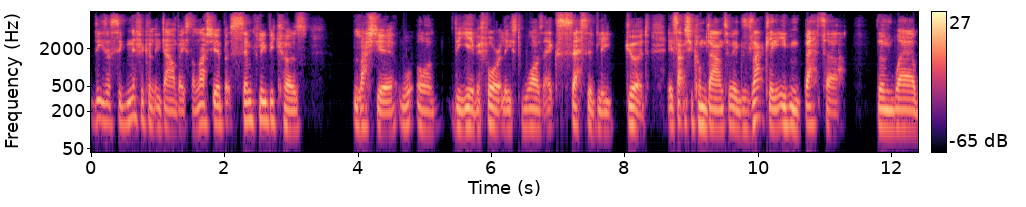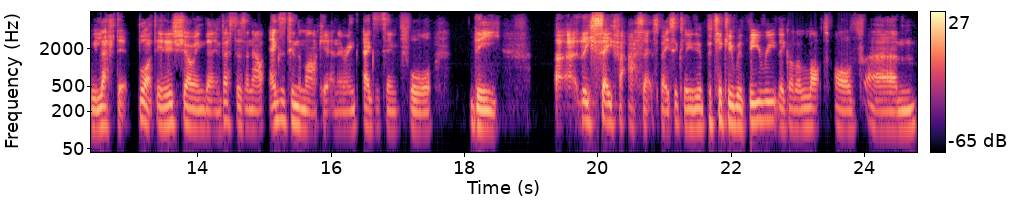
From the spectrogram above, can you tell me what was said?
these are significantly down based on last year, but simply because last year or the year before at least was excessively good. It's actually come down to exactly even better than where we left it. But it is showing that investors are now exiting the market and they're exiting for the uh, the safer assets, basically. Particularly with BREIT, they got a lot of um,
